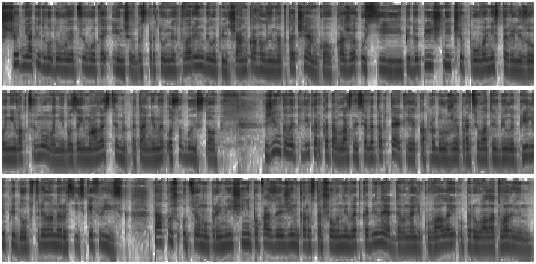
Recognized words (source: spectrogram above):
Щодня підгодовує цього та інших безпритульних тварин білопільчанка Галина Ткаченко. Каже, усі її підопічні чіповані, стерилізовані, вакциновані, бо займалась цими питаннями особисто. Жінка ветлікарка та власниця ветаптеки, яка продовжує працювати в Білопіллі під обстрілами російських військ. Також у цьому приміщенні показує жінка розташований веткабінет, де вона лікувала й оперувала тварин.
